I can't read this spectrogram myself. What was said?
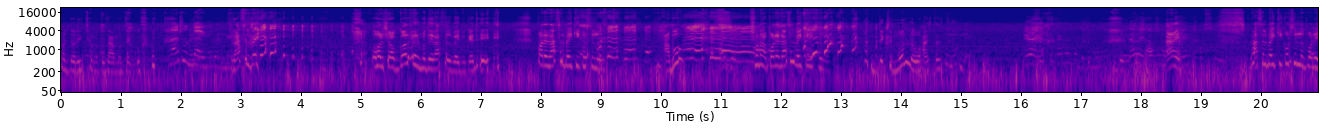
খবর তোর ইচ্ছা মতো যা মন চাইব রাসেল ভাই। ওর সব গল্পের মধ্যে রাসেল ভাই ঢুকে দেয় পরে রাসেল ভাই কি করছিল? আবু? শোনা পরে রাসেল ভাই কি করছিল? দেখছি মরলো ও হাসতে। হাসতে। রাসেল ভাই কি করছিল পরে?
